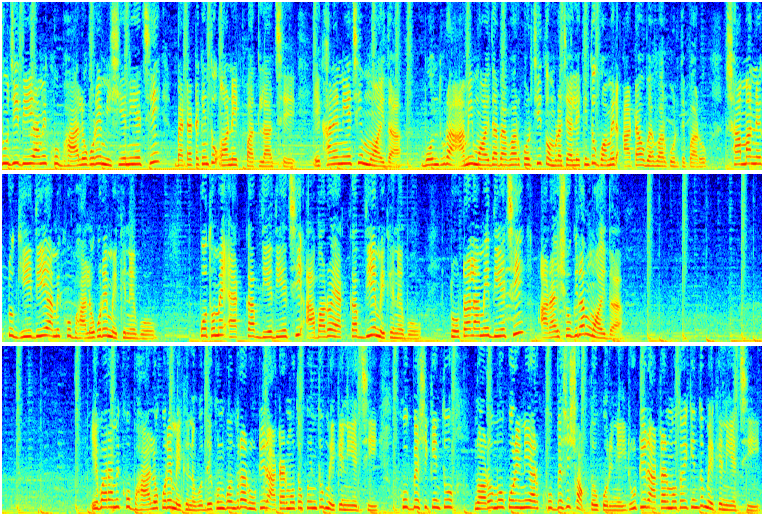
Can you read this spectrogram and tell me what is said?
সুজি দিয়ে আমি খুব ভালো করে মিশিয়ে নিয়েছি। ব্যাটারটা কিন্তু অনেক পাতলা আছে। এখানে নিয়েছি ময়দা। বন্ধুরা, আমি ময়দা ব্যবহার করছি, তোমরা চাইলে কিন্তু গমের আটাও ব্যবহার করতে পারো। সামান্য একটু ঘি দিয়ে আমি খুব ভালো করে মেখে নেব। প্রথমে এক কাপ দিয়ে দিয়েছি, আবারও এক কাপ দিয়ে মেখে নেব। টোটাল আমি দিয়েছি আড়াইশো গ্রাম ময়দা। এবার আমি খুব ভালো করে মেখে নেব। দেখুন বন্ধুরা, রুটির আটার মতো কিন্তু মেখে নিয়েছি। খুব বেশি কিন্তু নরমও করিনি আর খুব বেশি শক্তও করিনি। রুটির আটার মতোই কিন্তু মেখে নিয়েছি।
